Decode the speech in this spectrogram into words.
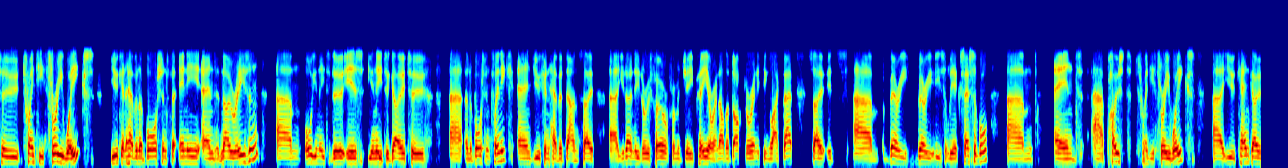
to 23 weeks, you can have an abortion for any and no reason. Um, all you need to do is you need to go to uh, an abortion clinic and you can have it done. So uh, you don't need a referral from a GP or another doctor or anything like that. So it's um, very, very easily accessible. Um, and uh, post 23 weeks, uh, you can go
